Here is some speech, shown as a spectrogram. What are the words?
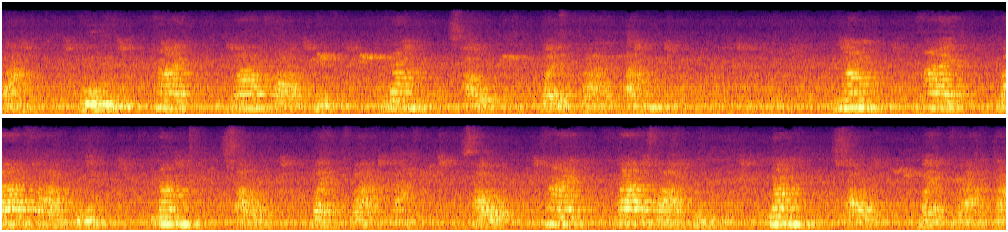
8 4, 2, 3 và 4 5, 6, 7 và 8 5, 2, 3 và 4 5, 6, 7 và 8 6, 2, 3 và 4 5, 6, 7 và 8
